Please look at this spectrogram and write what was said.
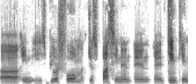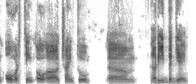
uh, in his purest form, just passing and and and thinking, overthink, uh, trying to um, read the game,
